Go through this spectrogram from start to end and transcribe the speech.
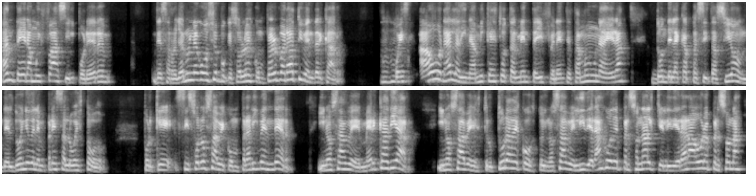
Antes era muy fácil poder desarrollar un negocio porque solo es comprar barato y vender caro. Pues ahora la dinámica es totalmente diferente. Estamos en una era donde la capacitación del dueño de la empresa lo es todo. Porque si solo sabe comprar y vender y no sabe mercadear y no sabe estructura de costo y no sabe liderazgo de personal, que liderar ahora personas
